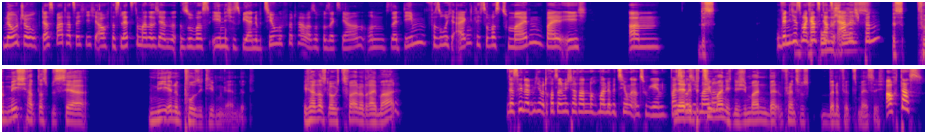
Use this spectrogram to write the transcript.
No joke, das war tatsächlich auch das letzte Mal, dass ich an sowas ähnliches wie eine Beziehung geführt habe, also vor sechs Jahren. Und seitdem versuche ich eigentlich sowas zu meiden, weil ich, ähm, Das, wenn ich jetzt mal ganz, ganz ehrlich Scheiß. bin, es, für mich hat das bisher nie in einem Positiven geendet. Ich hatte das, glaube ich, zwei oder drei Mal. Das hindert mich aber trotzdem nicht daran, nochmal eine Beziehung anzugehen. Weißt nee, du, was eine ich Beziehung meine? meine ich nicht. Ich meine Be Friends with Benefits mäßig. Auch das,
